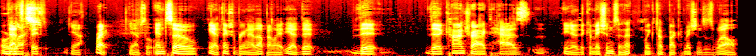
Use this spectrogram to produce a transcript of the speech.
Or that's less. basi- Yeah. right. Yeah, absolutely. And so, yeah, thanks for bringing that up, Elliot. Yeah, the the the contract has you know the commissions in it. We can talk about commissions as well,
